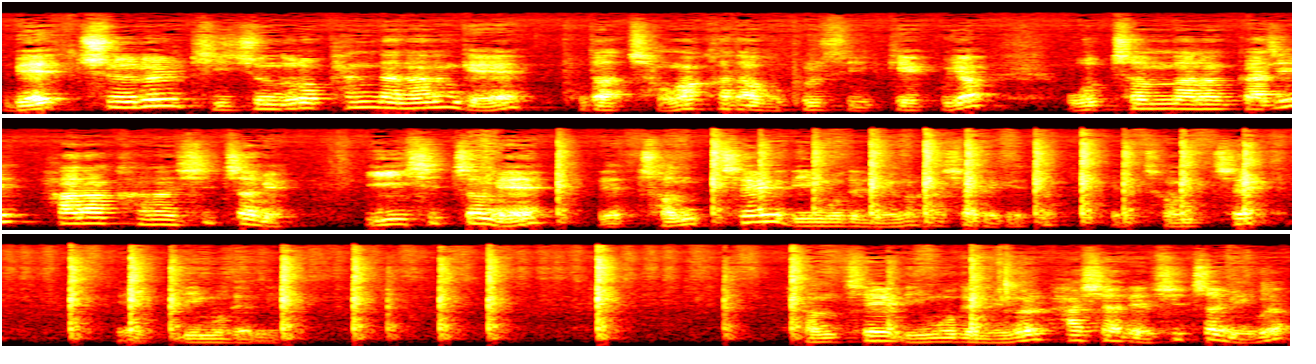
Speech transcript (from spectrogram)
매출을 기준으로 판단하는 게 보다 정확하다고 볼 수 있겠고요. 5천만 원까지 하락하는 시점에 이 시점에 예, 전체 리모델링을 하셔야 되겠죠. 예, 전체 예, 리모델링. 전체 리모델링을 하셔야 될 시점이고요.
